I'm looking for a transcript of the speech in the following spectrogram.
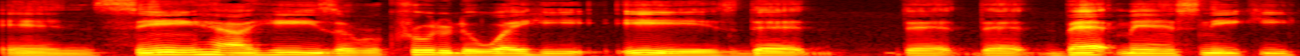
And seeing how he's a recruiter the way he is, that that that Batman sneaky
